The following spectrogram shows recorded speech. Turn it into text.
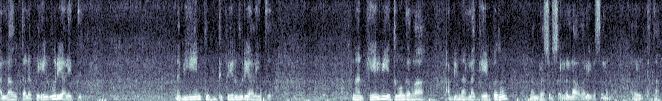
அல்லாஹு தஆலா பெயர் கூறி அழைத்து நபியேன் கூப்பிட்டு பேர் கூறி அழைத்து நான் கேள்வியை துவங்கவா? அப்படின்னு நல்லா கேட்பதும் நம் ரசூல் செல்லல்லா அலைஹி வஸல்லம் அவர்கள்ட்ட தான்.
